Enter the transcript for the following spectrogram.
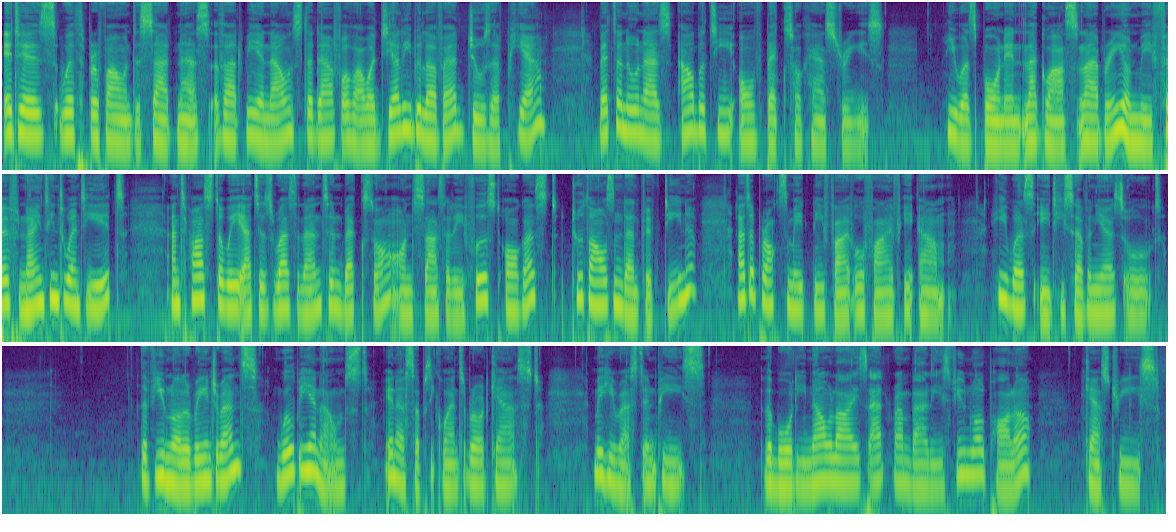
It is with profound sadness that we announce the death of our dearly beloved Joseph Pierre, better known as Alberti of Bexon Castries. He was born in Lagoas Library on May 5, 1928, and passed away at his residence in Bexon on Saturday, 1st August 2015 at approximately 5.05 a.m. He was 87 years old. The funeral arrangements will be announced in a subsequent broadcast. May he rest in peace. The body now lies at Rambali's funeral parlor, Castries.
